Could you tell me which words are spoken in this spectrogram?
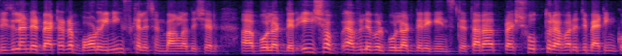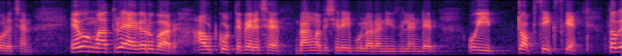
নিউজিল্যান্ডের ব্যাটাররা বড় ইনিংস খেলেছেন বাংলাদেশের বোলারদের এই সব অ্যাভেলেবল বোলারদের এগেনস্টে তারা প্রায় সত্তর অ্যাভারেজে ব্যাটিং করেছেন। এবং মাত্র এগারো বার আউট করতে পেরেছে বাংলাদেশের এই বোলাররা নিউজিল্যান্ডের ওই টপ সিক্সকে তবে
